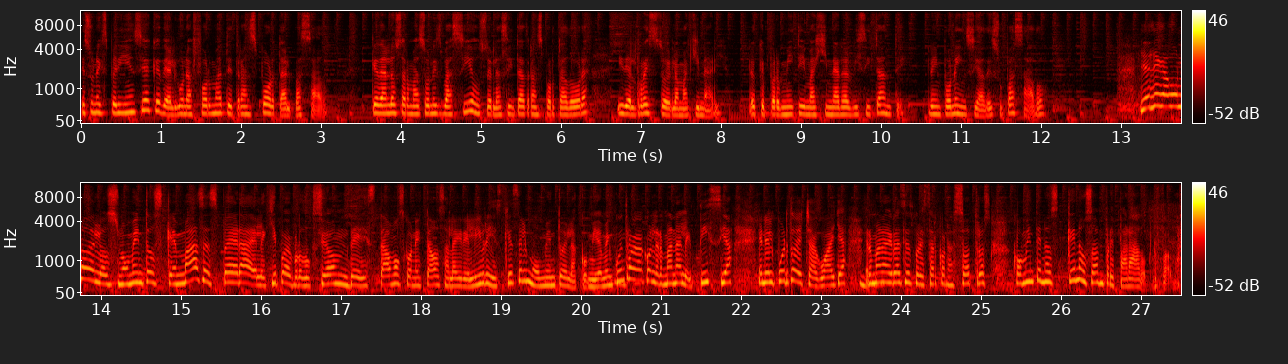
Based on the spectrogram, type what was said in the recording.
es una experiencia que de alguna forma te transporta al pasado. Quedan los armazones vacíos de la cinta transportadora y del resto de la maquinaria, lo que permite imaginar al visitante la imponencia de su pasado. Y ha llegado uno de los momentos que más espera el equipo de producción de Estamos Conectados al Aire Libre y es que es el momento de la comida. Me encuentro acá con la hermana Leticia en el puerto de Chaguaya. Hermana, gracias por estar con nosotros. Coméntenos qué nos han preparado, por favor.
